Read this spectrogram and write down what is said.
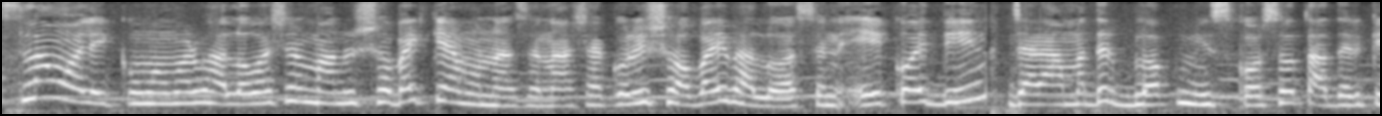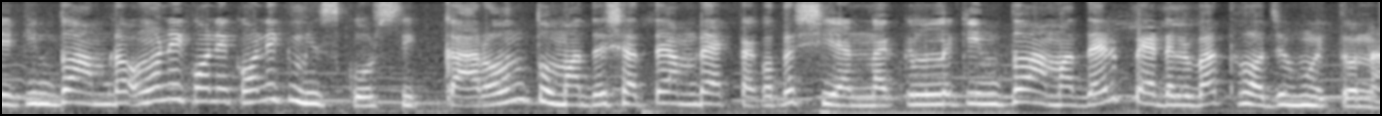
আসসালামু আলাইকুম, আমার ভালোবাসার মানুষ সবাই কেমন আছেন? আশা করি সবাই ভালো আছেন। এই কয়দিন যারা আমাদের ব্লগ মিস করছ, তাদেরকে কিন্তু আমরা অনেক অনেক অনেক মিস করছি। কারণ তোমাদের সাথে আমরা একটা কথা শেয়ার না করলে কিন্তু আমাদের প্যাডেল ভাত হজম হইতো না।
